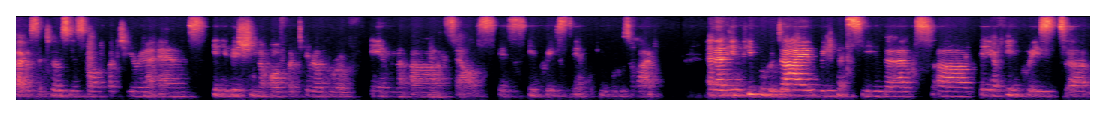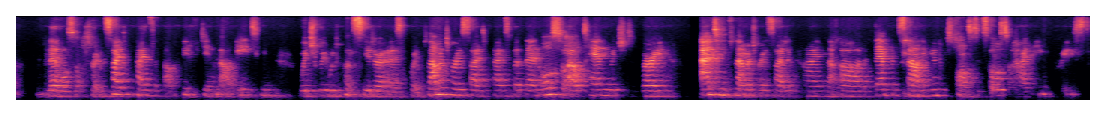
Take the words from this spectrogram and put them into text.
phagocytosis of bacteria and inhibition of bacterial growth in uh, cells is increased in people who survive. And then in people who die, we can see that uh, they have increased uh, levels of certain cytokines, about 15, now 18, which we would consider as pro-inflammatory cytokines, but then also IL-10, which is very anti-inflammatory cytokine uh, that dampens down immune responses is also highly increased.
